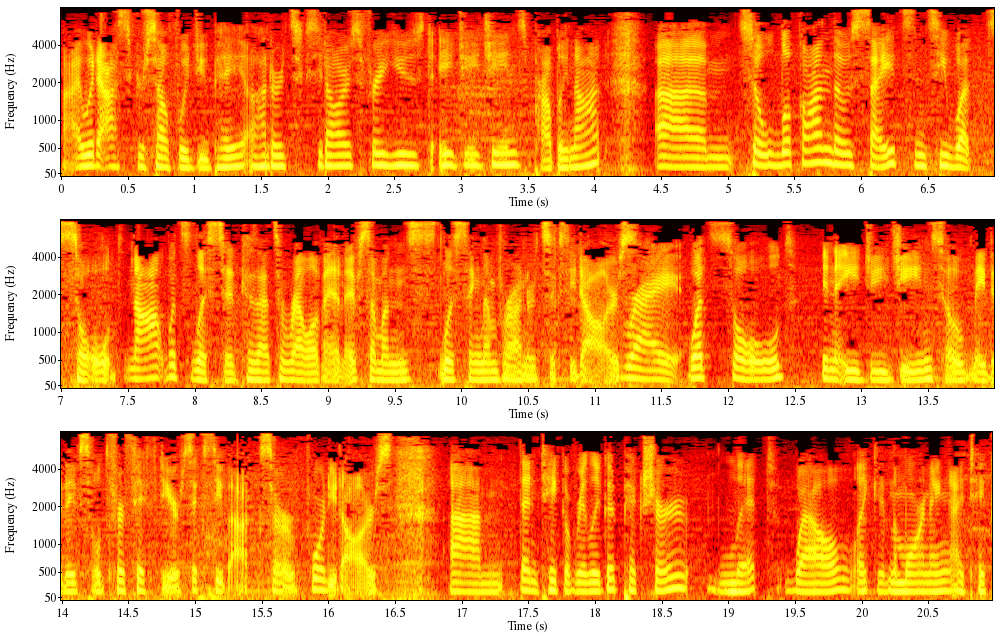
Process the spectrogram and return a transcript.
I would ask yourself, would you pay $160 for used AG jeans? Probably not. Um, so look on those sites and see what's sold, not what's listed, because that's irrelevant if someone's listing them for $160 Right. what's sold in AG jeans, so maybe they've sold for 50 or 60 bucks or $40. Um, then take a really good picture, lit well, like in the morning I take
